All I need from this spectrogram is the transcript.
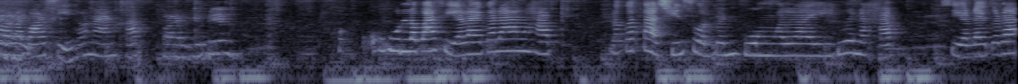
ตอนระบายสีเท่านั้นครับไปเดี๋ยวเป็นคุณระบายสีอะไรก็ได้นะครับ แล้วก็ตัดชิ้นส่วนเป็นพวงมาลัยด้วยนะครับ สีอะไรก็ได้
